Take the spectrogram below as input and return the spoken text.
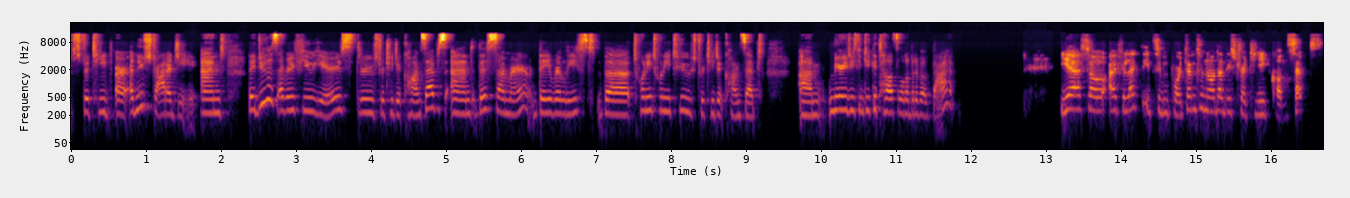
strategic or a new strategy, and they do this every few years through strategic concepts. And this summer, they released the 2022 strategic concept. Um, Miri, do you think you could tell us a little bit about that? Yeah, so I feel like it's important to know that the strategic concepts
